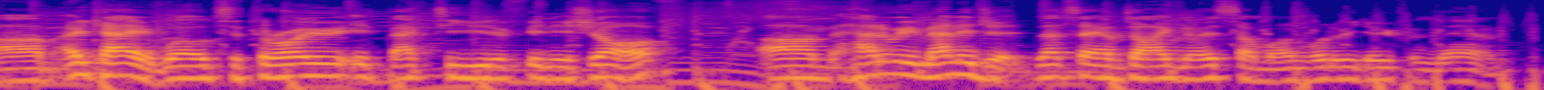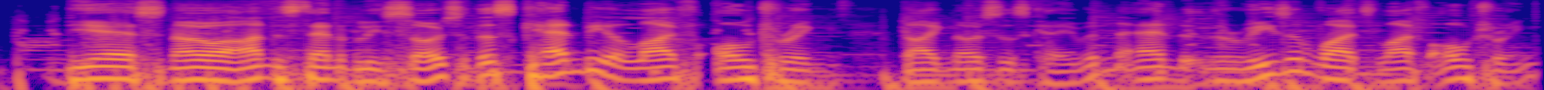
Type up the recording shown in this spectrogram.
Um, okay, well, to throw it back to you to finish off, um, how do we manage it? Let's say I've diagnosed someone. What do we do from there? Yes, no, understandably so. So this can be a life-altering diagnosis, Kayvan, and the reason why it's life-altering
